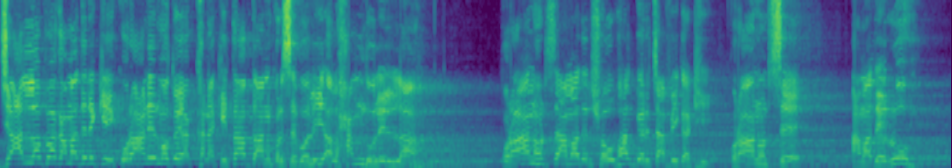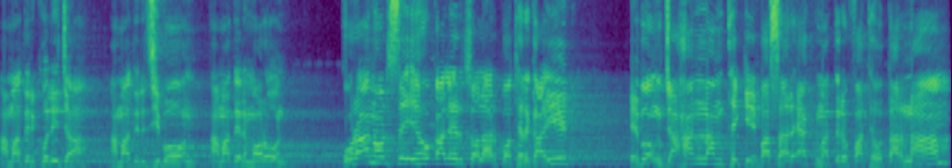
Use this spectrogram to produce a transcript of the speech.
যে আল্লাহ পাক আমাদেরকে কোরআনের মতো একখানা কিতাব দান করেছে বলি, আলহামদুলিল্লাহ। কোরআন হচ্ছে আমাদের সৌভাগ্যের চাবিকাঠি। কোরআন হচ্ছে আমাদের রুহ, আমাদের কলিজা, আমাদের জীবন, আমাদের মরণ। কোরআন হচ্ছে এহকালের চলার পথের গাইড এবং জাহান্নাম থেকে বাসার একমাত্র পাথেও তার নাম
